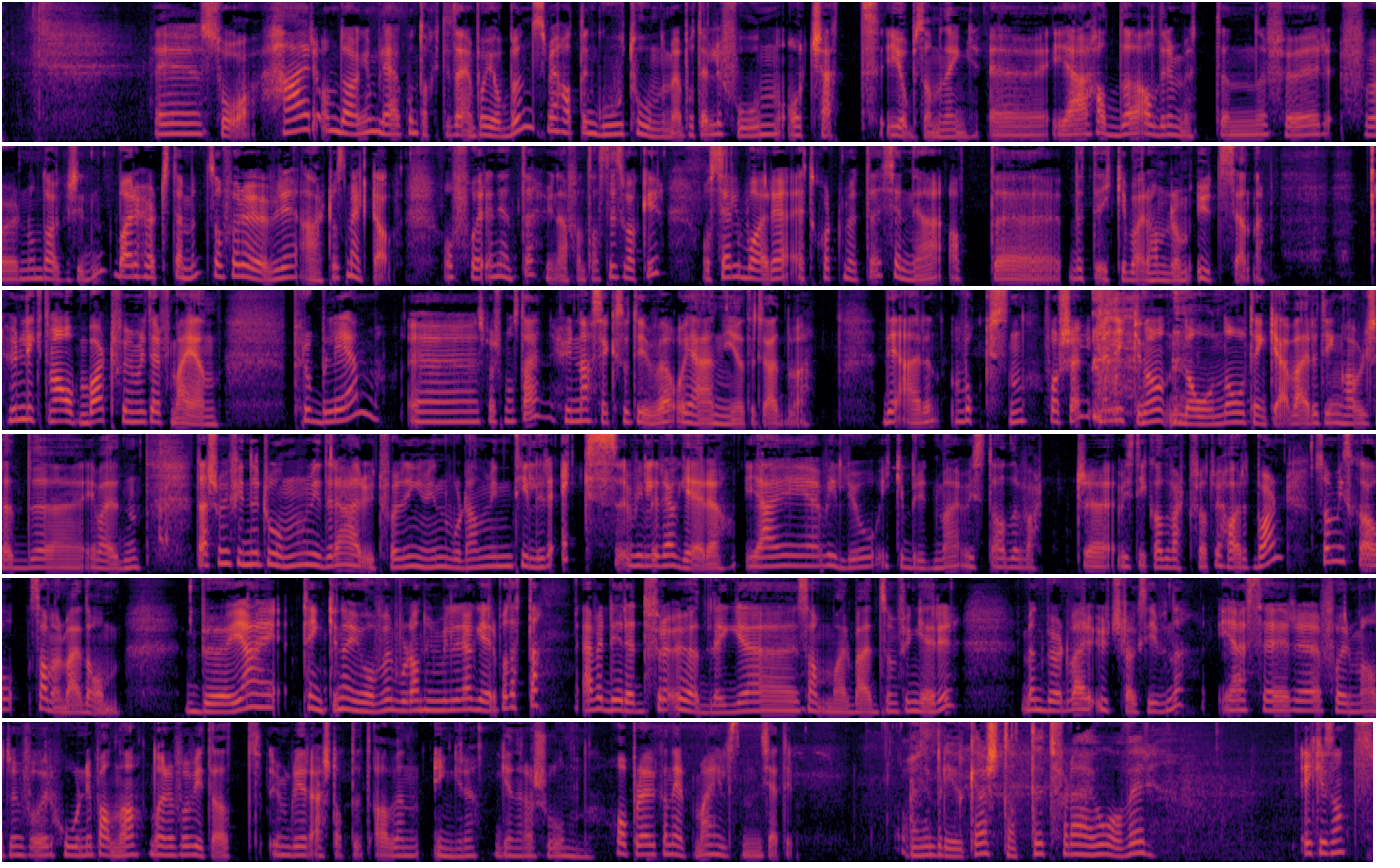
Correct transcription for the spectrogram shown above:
Eh, Så, her om dagen ble jeg kontaktet av en på jobben som jeg har hatt en god tone med på telefon og chat i jobbsammenheng. Eh, Jeg hadde aldri møtt henne før for noen dager siden, bare hørt stemmen, som for øvrig er til å smelte av. Og for en jente, hun er fantastisk vakker, og selv bare et kort møte kjenner jeg at eh, dette ikke bare handler om utseende. Hun likte meg åpenbart, for hun vil treffe meg igjen. Problem? Eh, spørsmålstegn. Hun er 26, og jeg er 39. Det er en voksen forskjell, men ikke noe no-no, tenker jeg. Verre ting har vel skjedd eh, i verden. Dersom vi finner tonen videre, er utfordringen min hvordan min tidligere eks vil reagere. Jeg ville jo ikke brydd meg hvis det, vært, eh, hvis det ikke hadde vært for at vi har et barn som vi skal samarbeide om. Bør jeg tenke nøye over hvordan hun vil reagere på dette? Jeg er veldig redd for å ødelegge samarbeid som fungerer. Men bør det være utslagsgivende? Jeg ser for meg at hun får horn i panna når hun får vite at hun blir erstattet av en yngre generasjon. Håper dere kan hjelpe meg. Hilsen Kjetil. Men hun blir jo ikke erstattet, for det er jo over. Ikke sant?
